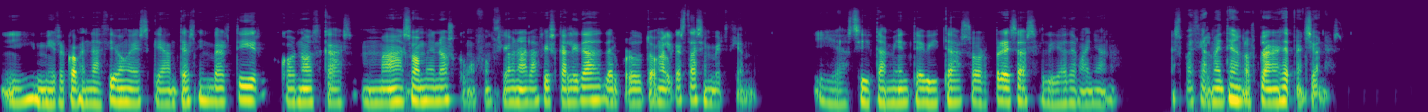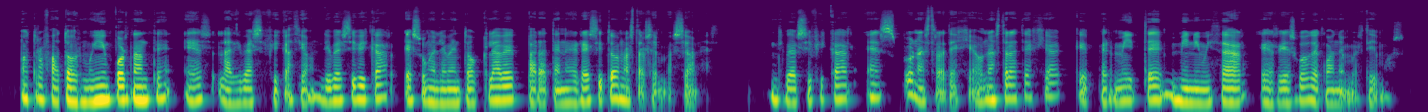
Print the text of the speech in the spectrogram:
Y mi recomendación es que antes de invertir conozcas más o menos cómo funciona la fiscalidad del producto en el que estás invirtiendo. Y así también te evitas sorpresas el día de mañana, especialmente en los planes de pensiones. Otro factor muy importante es la diversificación. Diversificar es un elemento clave para tener éxito en nuestras inversiones. Diversificar es una estrategia, una estrategia que permite minimizar el riesgo de cuando invertimos.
